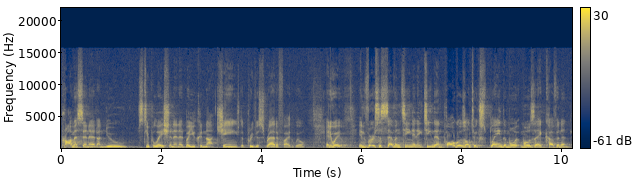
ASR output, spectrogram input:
promise in it, a new stipulation in it, but you could not change the previous ratified will. Anyway, in verses 17 and 18, then Paul goes on to explain the Mosaic covenant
